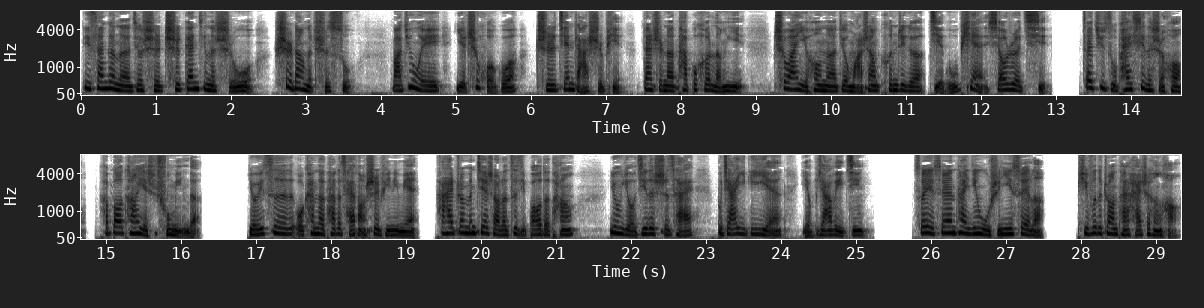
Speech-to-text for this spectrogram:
第三个呢，就是吃干净的食物，适当的吃素。马俊伟也吃火锅，吃煎炸食品，但是呢，他不喝冷饮。吃完以后呢，就马上吞这个解毒片消热气。在剧组拍戏的时候，他煲汤也是出名的。有一次我看到他的采访视频里面。他还专门介绍了自己煲的汤，用有机的食材，不加一滴盐，也不加味精。所以虽然他已经五十一岁了，皮肤的状态还是很好。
